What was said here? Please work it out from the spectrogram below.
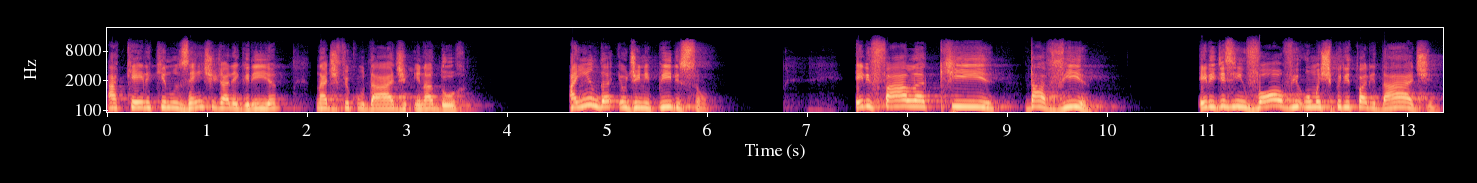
aquele que nos enche de alegria na dificuldade e na dor. Ainda Eugene Peterson, ele fala que Davi, ele desenvolve uma espiritualidade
